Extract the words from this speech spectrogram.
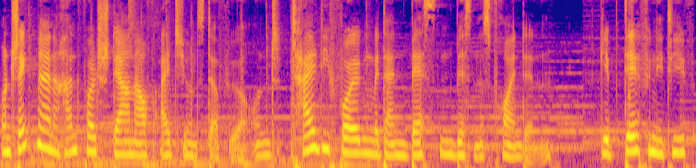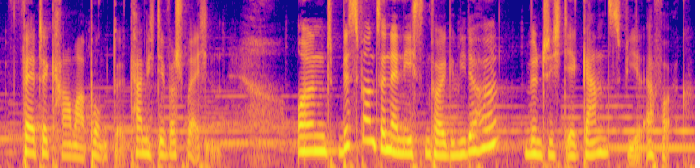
und schenk mir eine Handvoll Sterne auf iTunes dafür und teil die Folgen mit deinen besten Business-Freundinnen. Gib definitiv fette Karma-Punkte, kann ich dir versprechen. Und bis wir uns in der nächsten Folge wiederhören, wünsche ich dir ganz viel Erfolg.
